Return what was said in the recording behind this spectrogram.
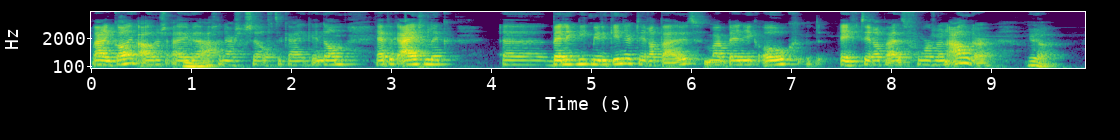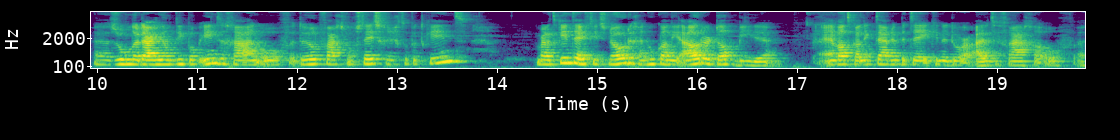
waarin kan ik ouders uitdagen naar zichzelf te kijken. En dan heb ik eigenlijk, eh, ben ik niet meer de kindertherapeut, maar ben ik ook even therapeut voor zo'n ouder. Ja. Eh, zonder daar heel diep op in te gaan of de hulpvraag is nog steeds gericht op het kind. Maar het kind heeft iets nodig en hoe kan die ouder dat bieden? En wat kan ik daarin betekenen door uit te vragen of... eh,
